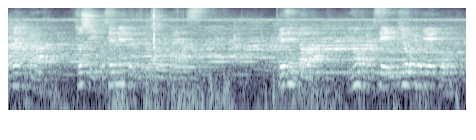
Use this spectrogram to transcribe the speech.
ただいまから女子 5000m でご紹介します。プレゼンターは日本学生陸上競技連合。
